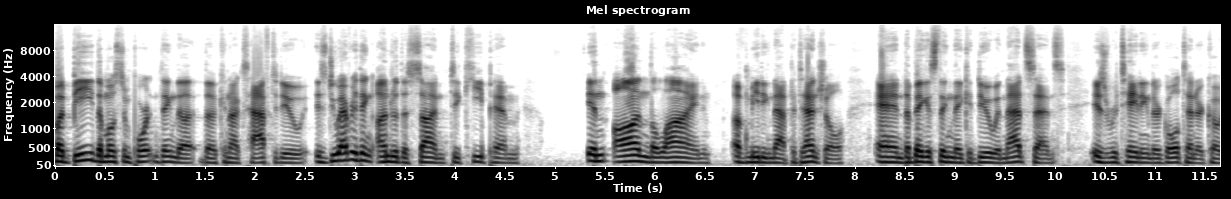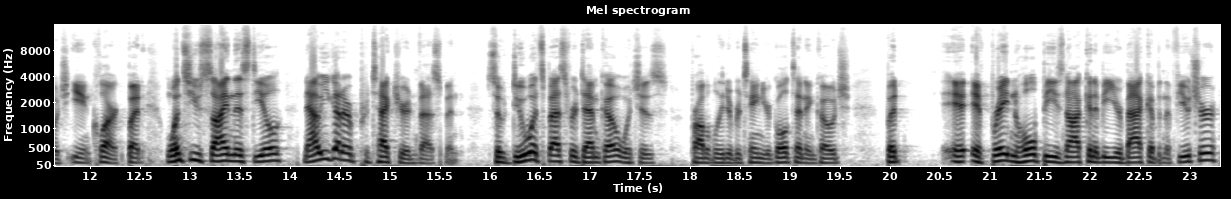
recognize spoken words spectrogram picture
but B, the most important thing the, the Canucks have to do is do everything under the sun to keep him in on the line of meeting that potential. And the biggest thing they could do in that sense is retaining their goaltender coach, Ian Clark. But once you sign this deal, now you got to protect your investment. So do what's best for Demko, which is probably to retain your goaltending coach. But if Braden Holtby is not going to be your backup in the future,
